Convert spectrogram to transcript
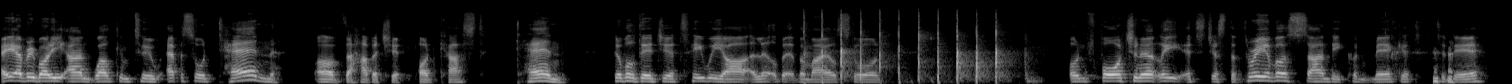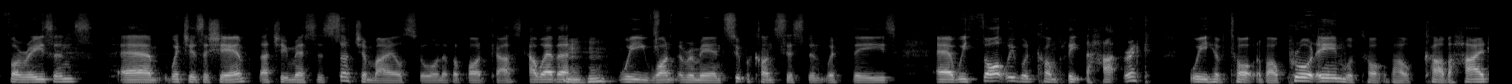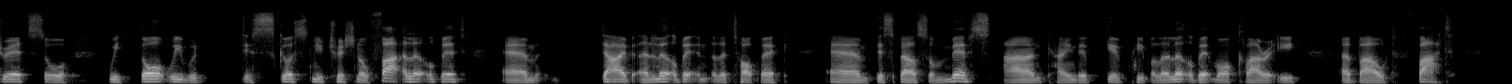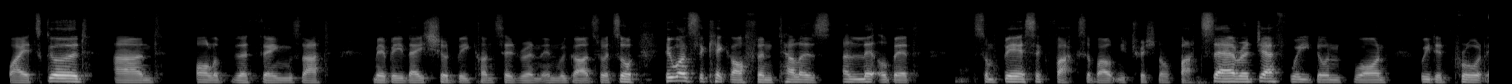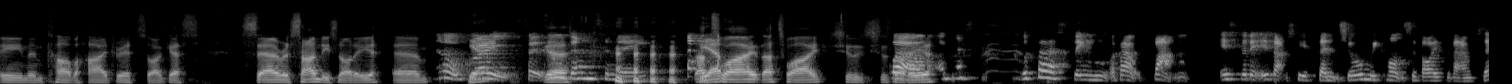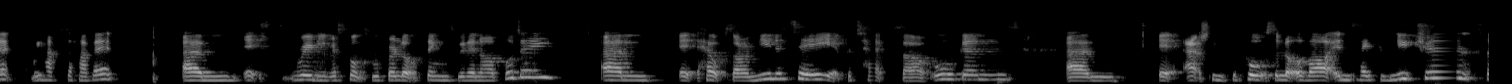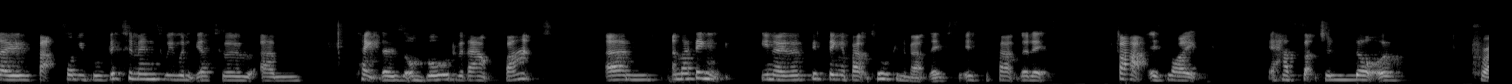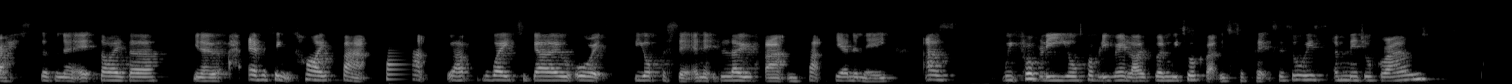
Hey, everybody, and welcome to episode 10 of the Habit Shift podcast. 10 double digits. Here we are, a little bit of a milestone. Unfortunately, it's just the three of us. Sandy couldn't make it today for reasons, um, which is a shame that she misses such a milestone of a podcast. However, Mhm. we want to remain super consistent with these. Uh, we thought we would complete the hat trick. We have talked about protein, we've talked about carbohydrates. So we thought we would discuss nutritional fat a little bit, um, dive a little bit into the topic, um, dispel some myths, and kind of give people a little bit more clarity about fat, why it's good, and all of the things that maybe they should be considering in regards to it. So, who wants to kick off and tell us a little bit, some basic facts about nutritional fat? Sarah, Jeff, we done one. We did protein and carbohydrates. So, I guess Sarah, Sandy's not here. Um, Oh, Yeah. great. So it's Yeah. all down to me. that's Yep. why. That's why she, she's not here. I guess the first thing about fat is that it is actually essential and we can't survive without it. We have to have it. Um, it's really responsible for a lot of things within our body. Um, it helps our immunity, it protects our organs. Um, it actually supports a lot of our intake of nutrients. So, fat soluble vitamins, we wouldn't be able to um, take those on board without fat. Um, and I think, you know, the good thing about talking about this is the fact that it's fat is like, it has such a lot of press, doesn't it? It's either, you know, everything's high fat, fat the way to go, or it's the opposite and it's low fat and fat's the enemy. As we probably, you'll probably realize when we talk about these topics, there's always a middle ground,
